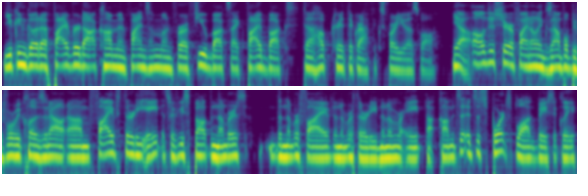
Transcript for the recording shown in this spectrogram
you can go to fiverr.com and find someone for a few bucks, like five bucks, to help create the graphics for you as well. Yeah, I'll just share a final example before we close it out. Um, 538. So if you spell out the numbers, the number five, the number 30, the number eight.com. It's a, it's a sports blog basically,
